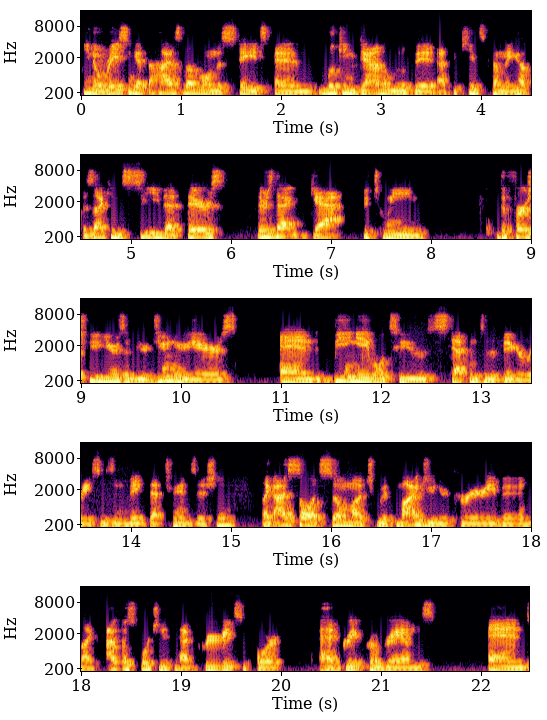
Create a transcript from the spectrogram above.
you know, racing at the highest level in the states and looking down a little bit at the kids coming up, is I can see that there's there's that gap between the first few years of your junior years and being able to step into the bigger races and make that transition. Like I saw it so much with my junior career, even like I was fortunate to have great support. I had great programs and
